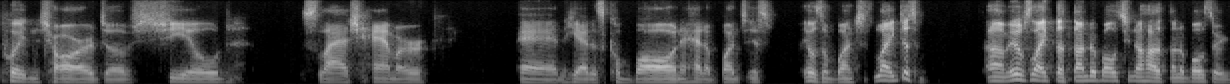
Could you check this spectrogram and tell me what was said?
put in charge of Shield slash Hammer, and he had his cabal, and it had a bunch. It's it was a bunch like just um, it was like the Thunderbolts. You know how the Thunderbolts are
